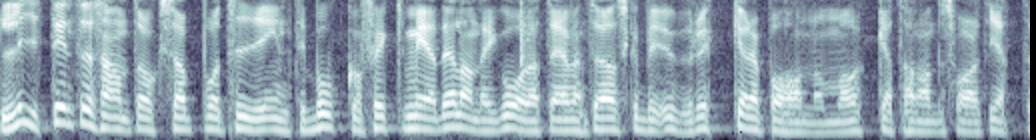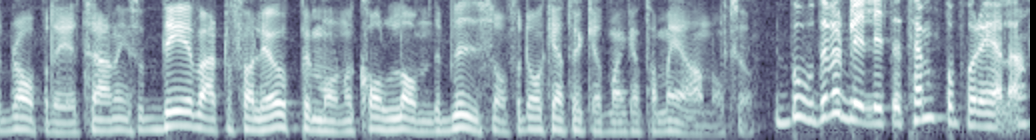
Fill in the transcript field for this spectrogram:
Lite intressant också på 10 Intibok och fick meddelande igår att det eventuellt skulle bli urryckare på honom och att han hade svarat jättebra på det i träning. Så det är värt att följa upp imorgon och kolla om det blir så för då kan jag tycka att man kan ta med honom också. Det borde väl bli lite tempo på det hela?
